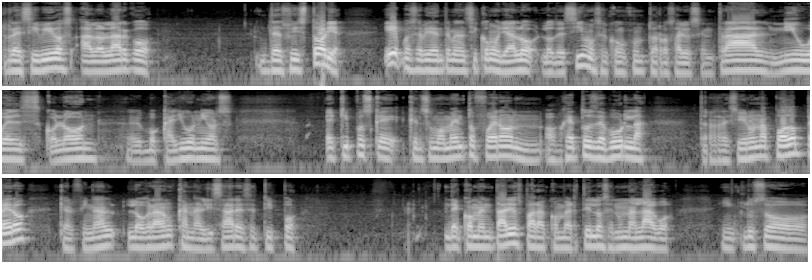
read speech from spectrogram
recibidos a lo largo de su historia. Y pues evidentemente así como ya lo, decimos, el conjunto de Rosario Central, Newells, Colón, eh, Boca Juniors, equipos que, que, en su momento fueron objetos de burla tras recibir un apodo, pero que al final lograron canalizar ese tipo de comentarios para convertirlos en un halago. Incluso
